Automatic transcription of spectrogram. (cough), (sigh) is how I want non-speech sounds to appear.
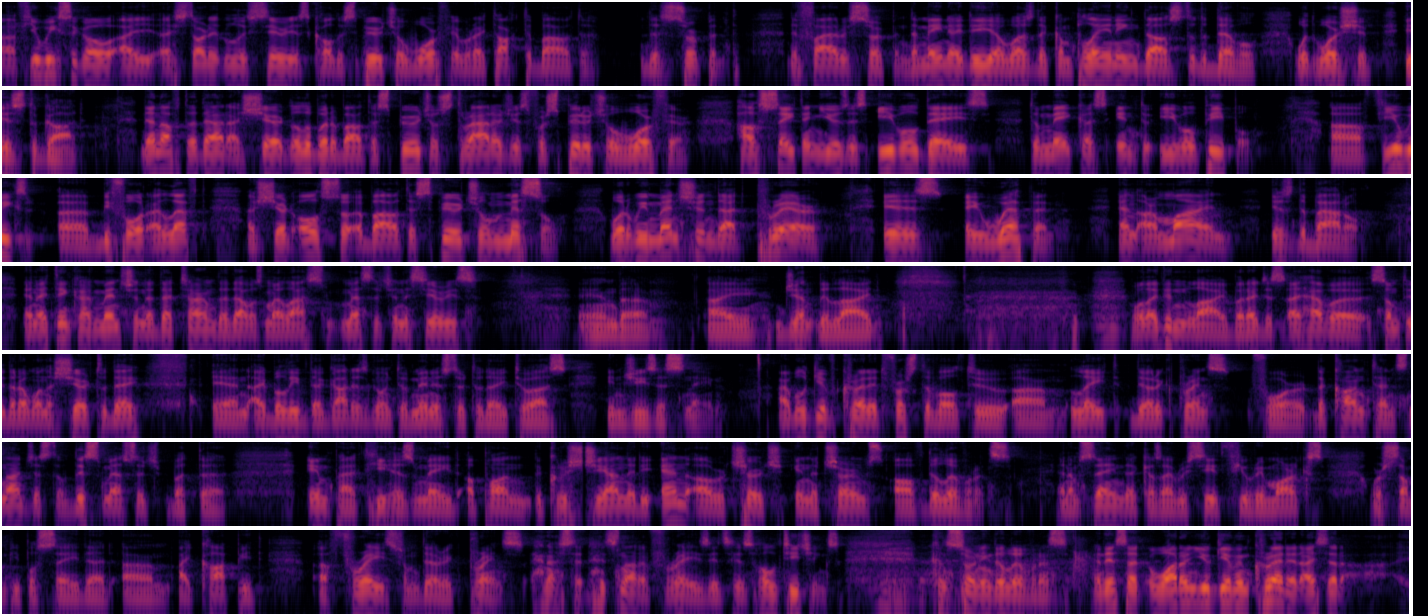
A few weeks ago, I, I started a little series called The Spiritual Warfare where I talked about the, serpent, the fiery serpent. The main idea was the complaining does to the devil what worship is to God. Then after that I shared a little bit about the spiritual strategies for spiritual warfare. How Satan uses evil days to make us into evil people. A few weeks uh, before I left I shared also about the spiritual missile where we mentioned that prayer is a weapon and our mind is the battle. And I think I've mentioned at that time that that was my last message in the series and um, I gently lied. (laughs) well, I didn't lie, but I just I have a something that I want to share today, and I believe that God is going to minister today to us in Jesus' name. I will give credit first of all to um, late Derek Prince for the contents not just of this message but the impact he has made upon the Christianity and our church in the terms of deliverance. And I'm saying that because I received few remarks where some people say that um, I copied a phrase from Derek Prince. (laughs) And I said, it's not a phrase, it's his whole teachings concerning deliverance. And they said, why don't you give him credit? I said,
